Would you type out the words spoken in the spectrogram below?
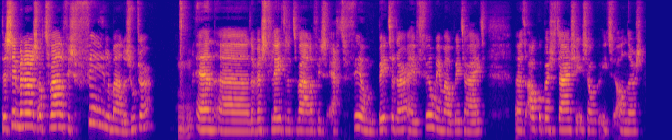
De Sint Bernardus op 12 is vele malen zoeter. Mm -hmm. En uh, de Westvleteren 12 is echt veel bitterder, heeft veel meer moutbitterheid. Uh, het alcoholpercentage is ook iets anders.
